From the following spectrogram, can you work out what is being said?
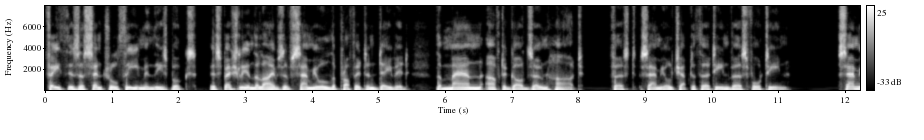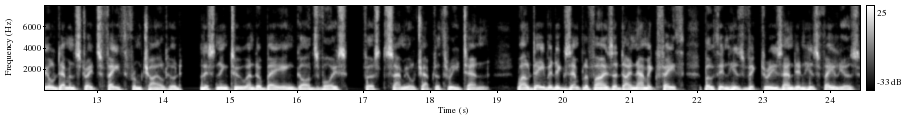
Faith is a central theme in these books, especially in the lives of Samuel the prophet and David, the man after God's own heart. 1 Samuel chapter 13 verse 14. Samuel demonstrates faith from childhood, listening to and obeying God's voice, 1 Samuel chapter 3:10, while David exemplifies a dynamic faith both in his victories and in his failures.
